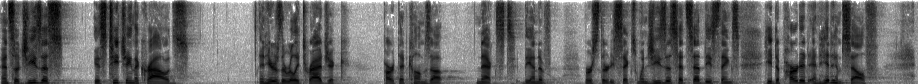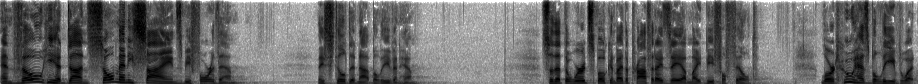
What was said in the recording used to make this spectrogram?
And so Jesus is teaching the crowds, and here's the really tragic part that comes up next, the end of verse 36. When Jesus had said these things, he departed and hid himself. And though he had done so many signs before them, they still did not believe in him so that the word spoken by the prophet Isaiah might be fulfilled. Lord, who has believed what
